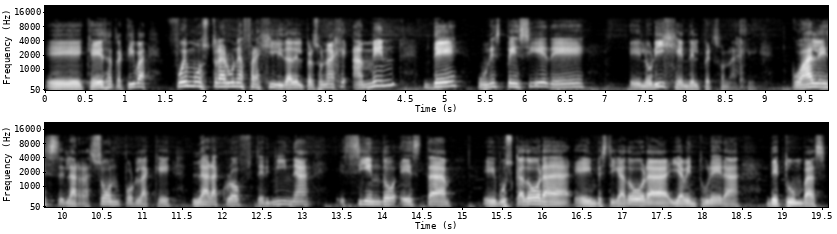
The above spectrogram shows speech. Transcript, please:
eh, que es atractiva, fue mostrar una fragilidad del personaje, amén de una especie de el origen del personaje. ¿Cuál es la razón por la que Lara Croft termina siendo esta eh, buscadora, e investigadora y aventurera de tumbas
